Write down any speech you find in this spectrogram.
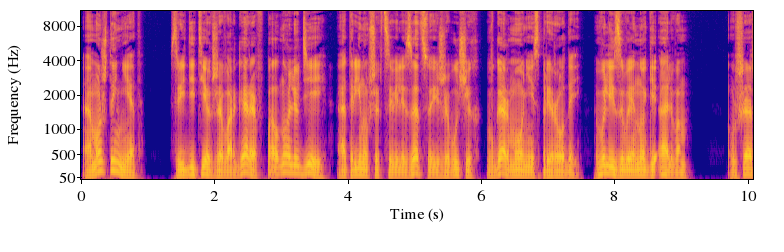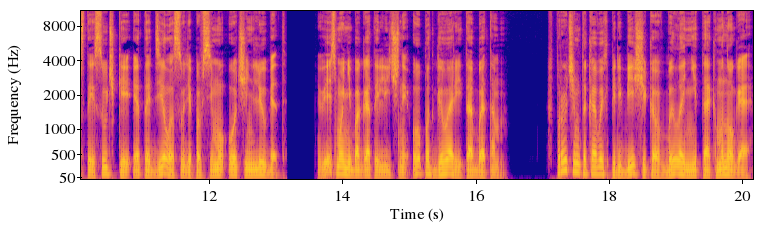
а может и нет. Среди тех же варгаров полно людей, отринувших цивилизацию и живущих в гармонии с природой, вылизывая ноги альвам. Ушастые сучки это дело, судя по всему, очень любят. Весь мой небогатый личный опыт говорит об этом. Впрочем, таковых перебежчиков было не так много.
